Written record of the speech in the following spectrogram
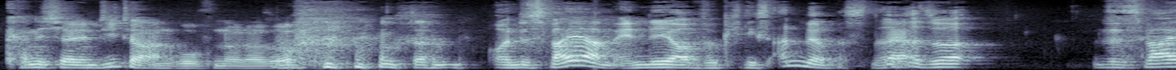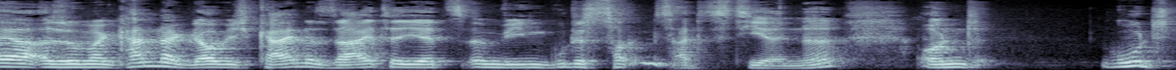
kann ich ja den Dieter anrufen oder so. Und Und es war ja am Ende ja auch wirklich nichts anderes. Ne? Ja. Also das war ja, also man kann da glaube ich keine Seite jetzt irgendwie ein gutes Zeugnis attestieren. Ne? Und gut,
